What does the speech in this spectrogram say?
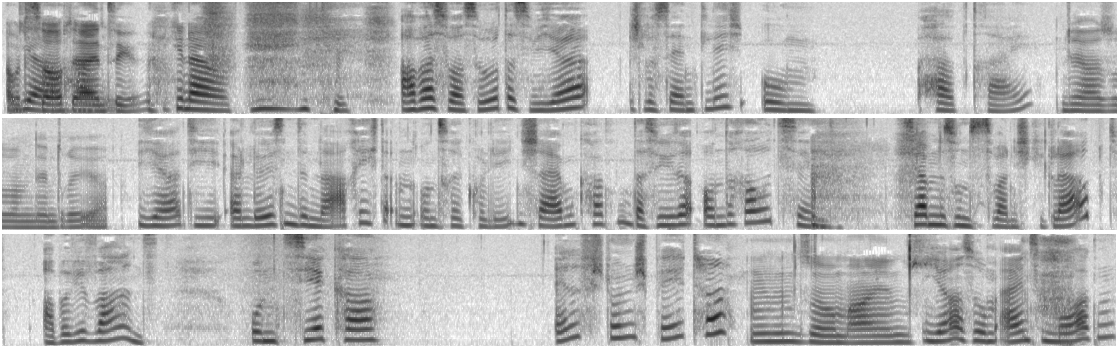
Aber das Ja, war auch der Hardy. einzige. genau. aber es war so, dass wir schlussendlich um halb drei Ja, so um den Dreh, ja. ja die erlösende Nachricht an unsere Kollegen schreiben konnten, dass wir wieder on the road sind. Sie haben es uns zwar nicht geglaubt, aber wir waren's. Und circa elf Stunden später, Mhm, so um eins. ja, so um eins Uhr morgen,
